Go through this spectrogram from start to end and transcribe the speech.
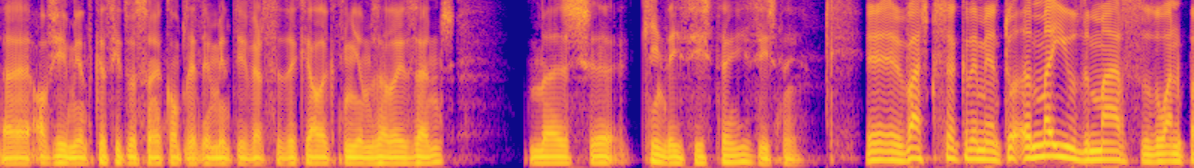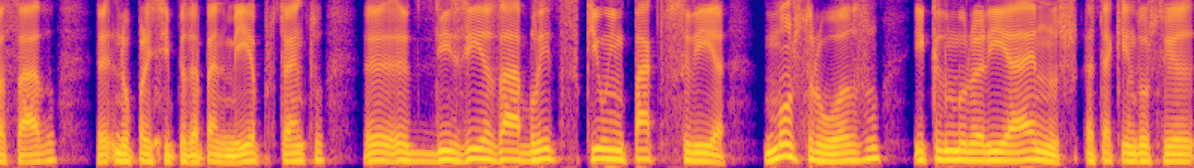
Uh, obviamente que a situação é completamente diversa daquela que tínhamos há dois anos, mas uh, que ainda existem, existem. Uh, Vasco Sacramento, a meio de março do ano passado, no princípio da pandemia, portanto, dizias à Blitz que o impacto seria monstruoso e que demoraria anos até que a indústria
